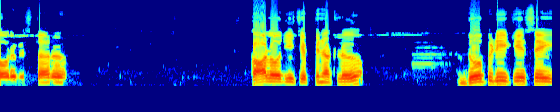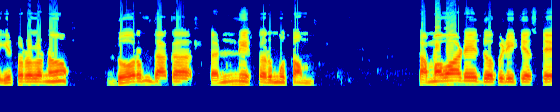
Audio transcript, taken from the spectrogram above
గౌరవిస్తారు? కాళోజీ చెప్పినట్లు దోపిడీ చేసే ఇతరులను దూరం దాకా తన్ని తరుముతాం. తమవాడే దోపిడీ చేస్తే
